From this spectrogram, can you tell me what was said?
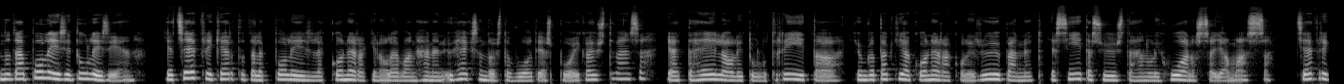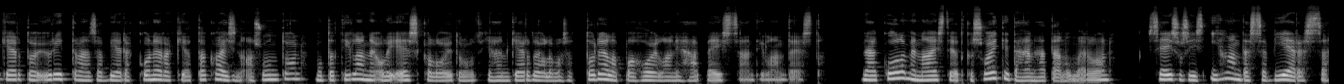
No tämä poliisi tuli siihen. Ja Jeffrey kertoi tälle poliisille Konerakin olevan hänen 19-vuotias poikaystävänsä ja että heillä oli tullut riitaa, jonka takia Konerak oli ryypännyt ja siitä syystä hän oli huonossa jamassa. Jeffrey kertoi yrittävänsä viedä Konerakia takaisin asuntoon, mutta tilanne oli eskaloitunut ja hän kertoi olevansa todella pahoillaan ja häpeissään tilanteesta. Nämä kolme naista, jotka soitti tähän hätänumeroon, seisoi siis ihan tässä vieressä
